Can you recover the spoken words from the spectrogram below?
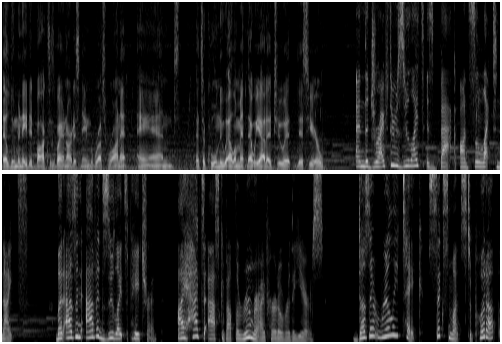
illuminated boxes by an artist named Russ Ronnet, and it's a cool new element that we added to it this year. And the drive through Zoo Lights is back on select nights. But as an avid Zoo Lights patron, I had to ask about the rumor I've heard over the years. Does it really take six months to put up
